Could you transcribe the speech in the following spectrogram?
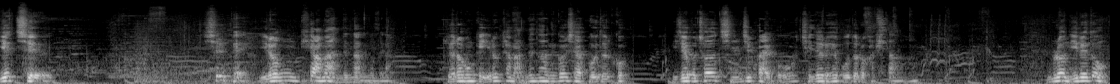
예측 실패 이렇게 하면 안 된다는 겁니다. 여러분께 이렇게 하면 안 된다는 걸 제가 보여드렸고 이제부터 진지 빨고 제대로 해보도록 합시다. 물론 이래도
